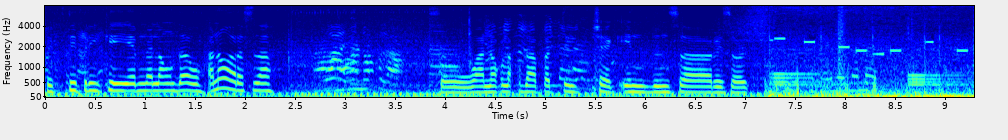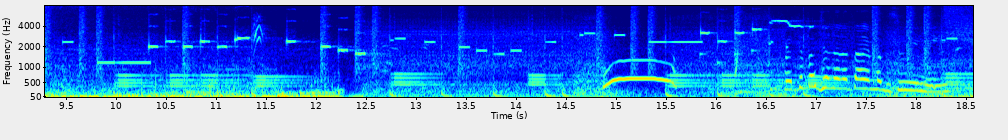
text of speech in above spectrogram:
53 km na lang daw. Anong oras na? So, 1 o'clock dapat yung check-in dun sa resort. Pwede ba dyan na lang tayo mag-swimming?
